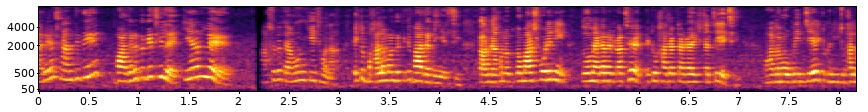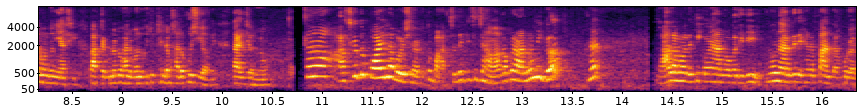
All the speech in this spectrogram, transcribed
আরে শান্তিদি, বাজারে তো গেছিলে? কি আনলে? আসলে তেমন কিছু না। একটু ভালো মন্দ কিছু বাজার নিয়েছি। কারণ এখন তো মাস করিনি তো ম্যাডামের কাছে একটু হাজার টাকা এক্সট্রা চেয়েছি। ভালো মোবিল চেয়ে একটু কিছু ভালো মন্দ নিয়ে আসি। বাচ্চাগুলো ভালো মন্দ কিছু খেলে ভালো খুশি হবে, তাই জন্য। তা আজকে তো পয়লা বৈশাখ, তো বাচ্চাদের কিছু জামা কাপড় আনো নি গো? হ্যাঁ? ভালো মন্দ কি করে আনব দিদি? নুন আনতে এখানে পান্তা পুরো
